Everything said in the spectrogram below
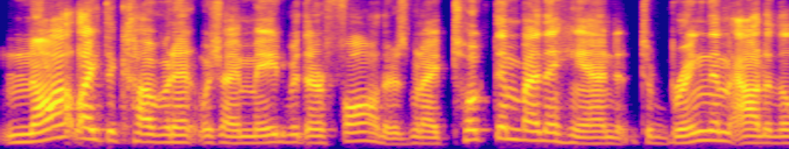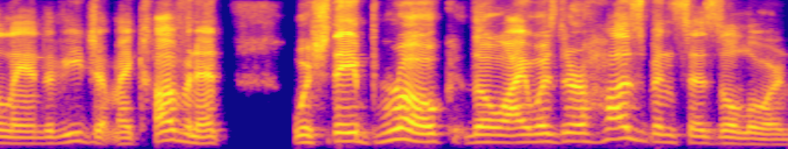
not like the covenant which i made with their fathers when i took them by the hand to bring them out of the land of egypt my covenant which they broke though i was their husband says the lord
